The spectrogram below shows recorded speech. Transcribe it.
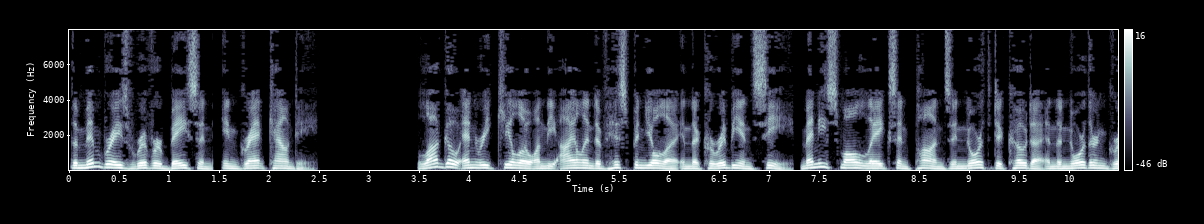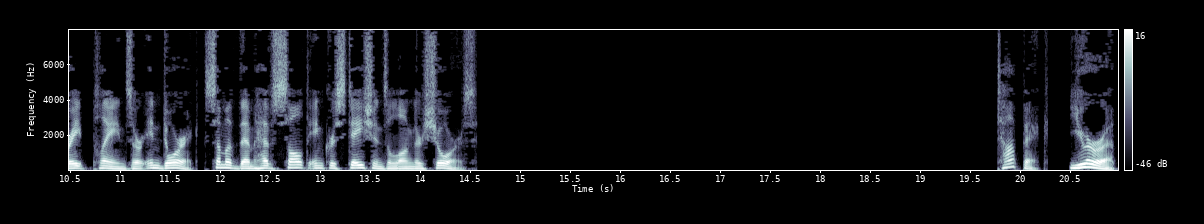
The Mimbres River Basin, in Grant County. Lago Enriquillo on the island of Hispaniola in the Caribbean Sea. Many small lakes and ponds in North Dakota and the northern Great Plains are endorheic, some of them have salt incrustations along their shores. Europe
